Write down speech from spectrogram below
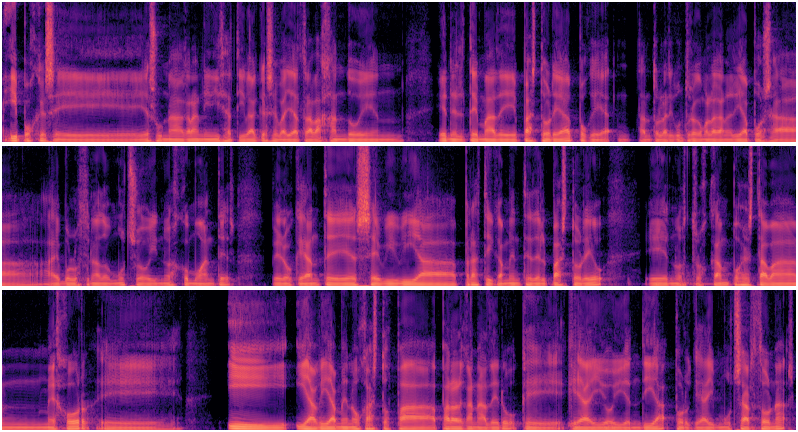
Y pues que se, es una gran iniciativa que se vaya trabajando en en el tema de pastorear, porque tanto la agricultura como la ganadería pues ha, evolucionado mucho y no es como antes, pero que antes se vivía prácticamente del pastoreo, eh, nuestros campos estaban mejor eh, y, había menos gastos para el ganadero que, hay hoy en día, porque hay muchas zonas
